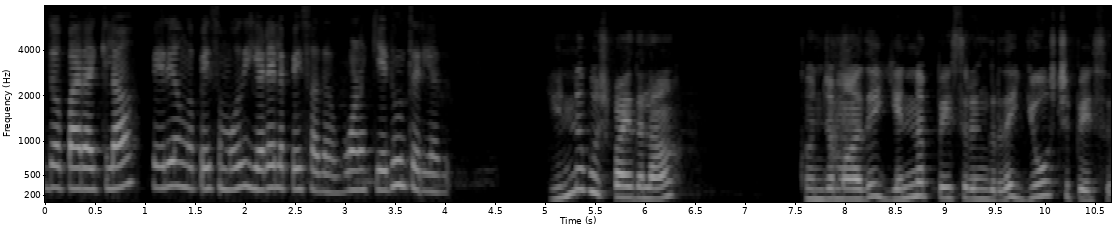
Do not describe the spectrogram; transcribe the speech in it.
இதோ பாரு அகிலா பெரியவங்க பேசும்போது இடையில பேசாத உனக்கு எதுவும் தெரியாது. என்ன புஷ்பா இதெல்லாம்? கொஞ்சமாவது என்ன பேசுறங்கிறத யோசிச்சு பேசு.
